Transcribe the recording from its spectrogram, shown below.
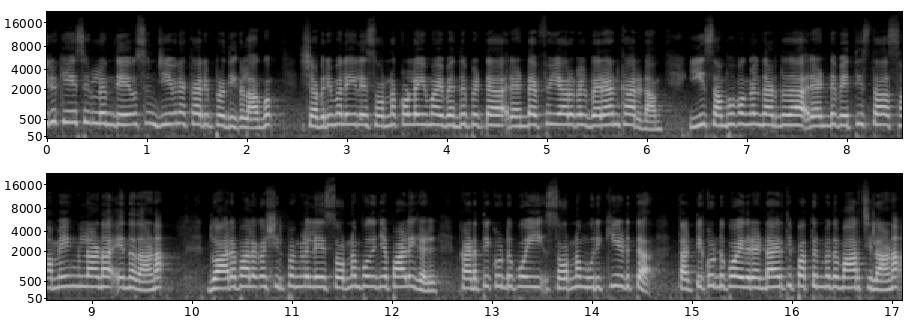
ഇരു കേസുകളിലും ദേവസ്വം ജീവനക്കാരും പ്രതികളാകും. ശബരിമലയിലെ സ്വർണക്കൊള്ളയുമായി ബന്ധപ്പെട്ട് രണ്ട് എഫ്ഐആറുകൾ വരാൻ കാരണം ഈ സംഭവങ്ങൾ നടന്നത് രണ്ട് വ്യത്യസ്ത സമയങ്ങളിലാണ് എന്നതാണ്. ദ്വാരപാലക ശില്പങ്ങളിലെ സ്വർണം പൊതിഞ്ഞ പാളികൾ കടത്തിക്കൊണ്ടുപോയി സ്വർണം ഉരുക്കിയെടുത്ത് തട്ടിക്കൊണ്ടുപോയത് രണ്ടായിരത്തി പത്തൊൻപത് മാർച്ചിലാണ്.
